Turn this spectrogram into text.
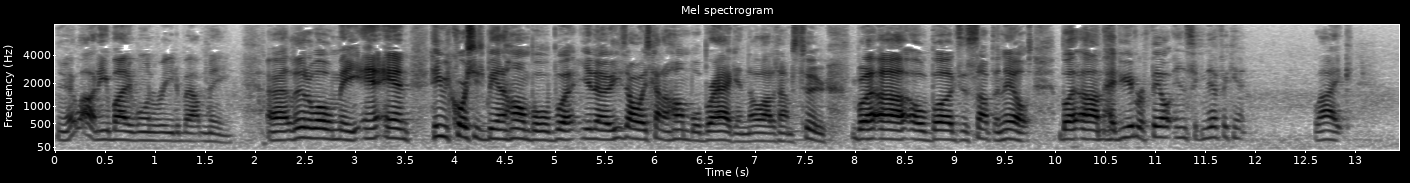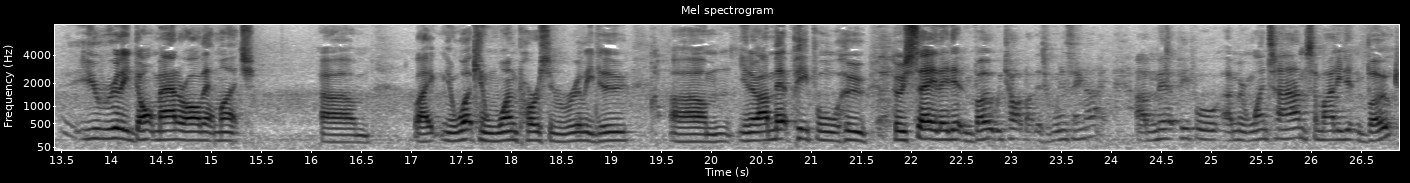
Yeah, why would anybody want to read about me? All right, little old me. And, and, he, of course, he's being humble, but, you know, he's always kind of humble bragging a lot of times too. But, uh, old Bugs is something else. But um, have you ever felt insignificant? Like you really don't matter all that much? Um, like, you know, what can one person really do? Um, you know, I met people who, who say they didn't vote. We talked about this Wednesday night. I met people, I remember one time somebody didn't vote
